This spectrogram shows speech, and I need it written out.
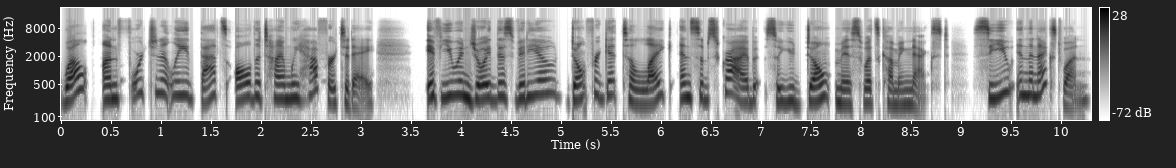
Well, unfortunately, that's all the time we have for today. If you enjoyed this video, don't forget to like and subscribe so you don't miss what's coming next. See you in the next one.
